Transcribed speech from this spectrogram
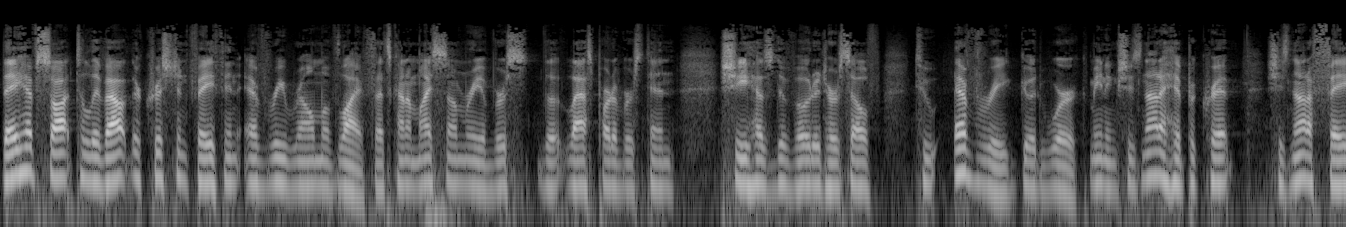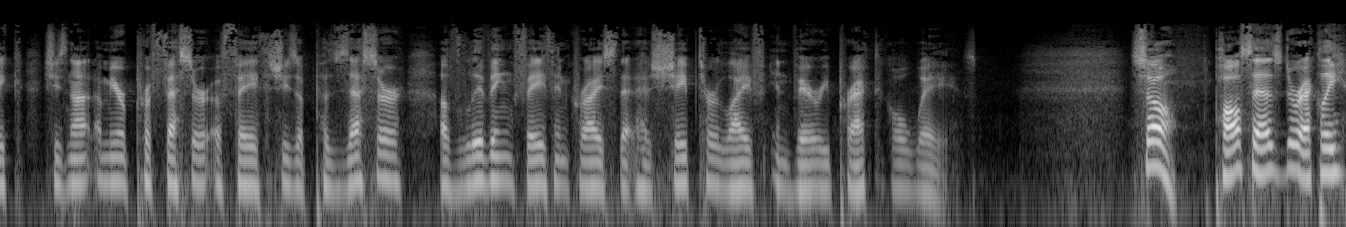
they have sought to live out their Christian faith in every realm of life. That's kind of my summary of verse the last part of verse 10. She has devoted herself to every good work, meaning she's not a hypocrite, she's not a fake, she's not a mere professor of faith, she's a possessor of living faith in Christ that has shaped her life in very practical ways. So, Paul says directly,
